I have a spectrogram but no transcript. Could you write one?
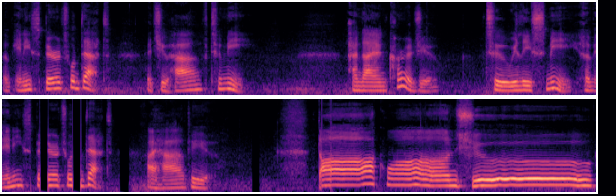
of any spiritual debt that you have to me and I encourage you to release me of any spiritual debt I have to you. Da Kuan Shu,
